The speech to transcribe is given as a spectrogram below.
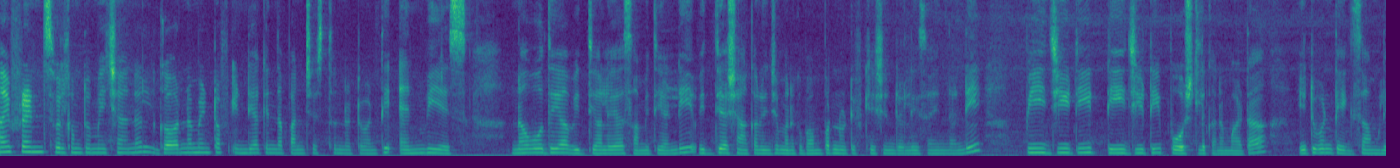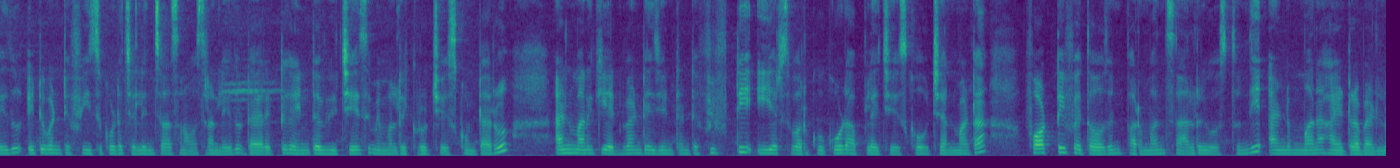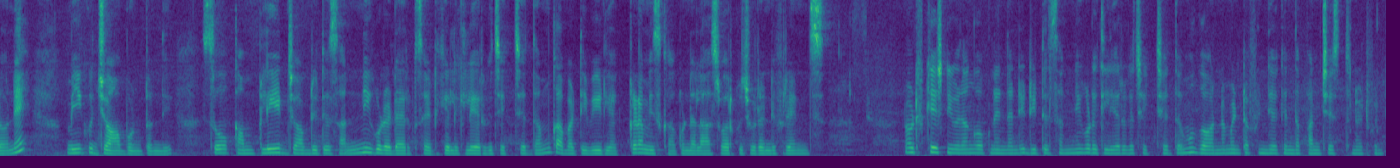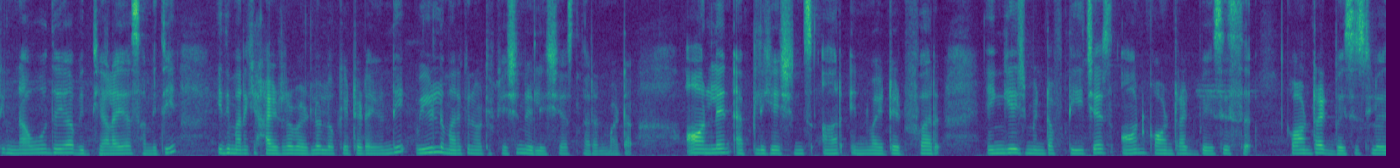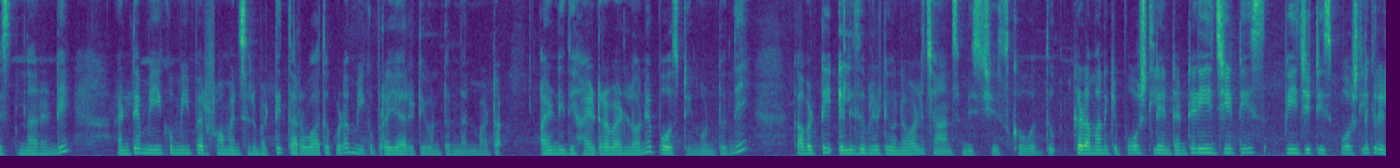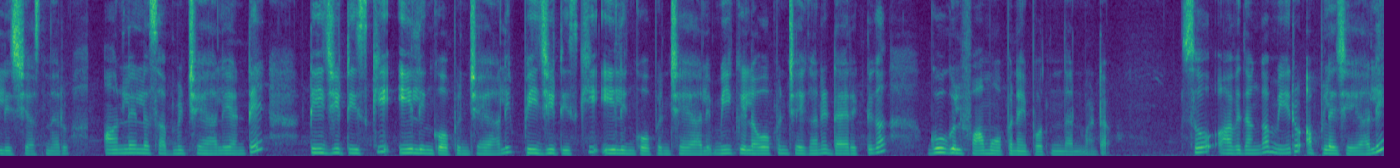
Hi friends welcome to మీ channel government of India కింద పనిచేస్తున్నటువంటి ఎన్విఎస్ నవోదయ విద్యాలయ సమితి అండి. విద్యాశాఖ నుంచి మనకు బంపర్ నోటిఫికేషన్ రిలీజ్ అయిందండి. పీజీటీ టీజీటీ పోస్టులకు అనమాట ఎటువంటి ఎగ్జామ్ లేదు ఎటువంటి ఫీజు కూడా చెల్లించాల్సిన అవసరం లేదు. డైరెక్ట్గా ఇంటర్వ్యూ చేసి మిమ్మల్ని రిక్రూట్ చేసుకుంటారు. అండ్ మనకి అడ్వాంటేజ్ ఏంటంటే ఫిఫ్టీ ఇయర్స్ వరకు కూడా అప్లై చేసుకోవచ్చు అనమాట forty five thousand per month salary వస్తుంది. అండ్ మన హైదరాబాద్లోనే మీకు జాబ్ ఉంటుంది. సో కంప్లీట్ జాబ్ డీటెయిల్స్ అన్నీ కూడా డైరెక్ట్ సైట్కి వెళ్ళి క్లియర్గా చెక్ చేద్దాం. కాబట్టి వీడియో ఎక్కడ మిస్ కాకుండా లాస్ట్ వరకు చూడండి ఫ్రెండ్స్. నోటిఫికేషన్ ఈ విధంగా ఓపెన్ అయిందండి. డీటెయిల్స్ అన్నీ కూడా క్లియర్గా చెక్ చేద్దాము. గవర్నమెంట్ ఆఫ్ ఇండియా కింద పనిచేస్తున్నటువంటి నవోదయ విద్యాలయ సమితి ఇది మనకి హైదరాబాద్లో లొకేటెడ్ అయి ఉంది. వీళ్ళు మనకి నోటిఫికేషన్ రిలీజ్ చేస్తున్నారనమాట online applications are invited for engagement of teachers on contract basis contract బేసిస్లో ఇస్తున్నారండి. అంటే మీకు మీ పెర్ఫార్మెన్స్ని బట్టి తర్వాత కూడా మీకు ప్రయారిటీ ఉంటుందన్నమాట. అండ్ ఇది హైదరాబాద్లోనే పోస్టింగ్ ఉంటుంది. కాబట్టి ఎలిజిబిలిటీ ఉన్న వాళ్ళు ఛాన్స్ మిస్ చేసుకోవద్దు. ఇక్కడ మనకి పోస్టులు ఏంటంటే టీజీటీస్ పీజీటీస్ పోస్టులకి రిలీజ్ చేస్తున్నారు. ఆన్లైన్లో సబ్మిట్ చేయాలి అంటే టీజీటీస్కి ఈ లింక్ ఓపెన్ చేయాలి పీజీటీస్కి ఈ లింక్ ఓపెన్ చేయాలి. మీకు ఇలా ఓపెన్ చేయగానే డైరెక్ట్గా గూగుల్ ఫామ్ ఓపెన్ అయిపోతుంది అనమాట సో ఆ విధంగా మీరు అప్లై చేయాలి.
